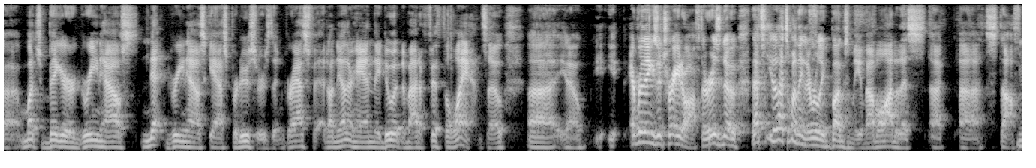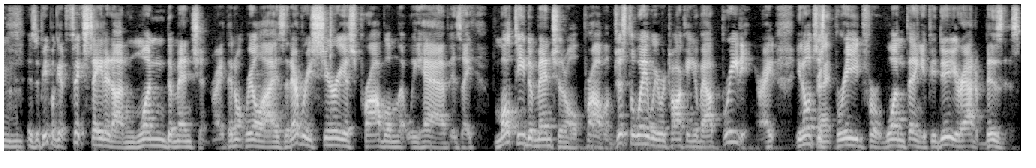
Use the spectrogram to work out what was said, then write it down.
uh, much bigger greenhouse net greenhouse gas producers than grass fed. On the other hand, they do it in about a fifth of land. So uh, you know everything's a trade off. There is no that's you know that's one thing that really bugs me about a lot of this uh, uh, stuff mm-hmm. is that people get fixated on one dimension. Right? They don't realize that every serious problem that we have is a multidimensional problem, just the way we were talking about breeding, right? You don't just right. breed for one thing. If you do, you're out of business.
